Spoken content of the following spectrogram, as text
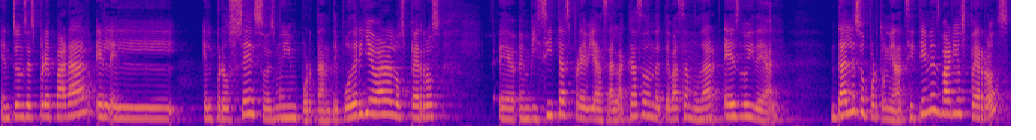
Entonces, preparar el, proceso es muy importante. Poder llevar a los perros eh, en visitas previas a la casa donde te vas a mudar es lo ideal. Dales oportunidad. Si tienes varios perros,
